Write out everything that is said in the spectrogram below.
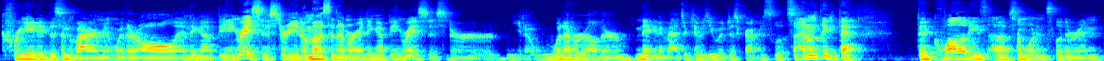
created this environment where they're all ending up being racist, or you know, most of them are ending up being racist, or you know, whatever other negative adjectives you would describe as. So I don't think that the qualities of someone in Slytherin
